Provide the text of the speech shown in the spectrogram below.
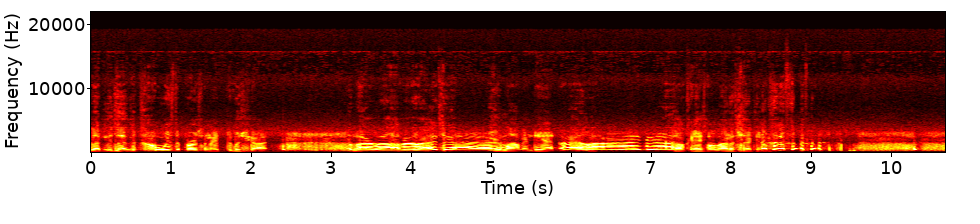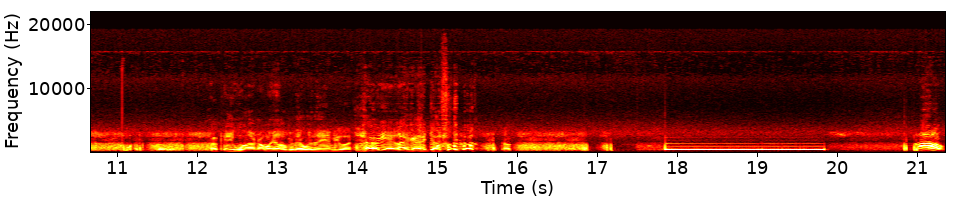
Let me. Let. Who is the person that was shot? My mom and my dad. Your mom and dad? My mom and my dad. Okay, hold on a second. Okay, we're on our way over there with the ambulance. Okay, I gotta go. Oh,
